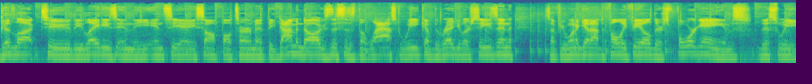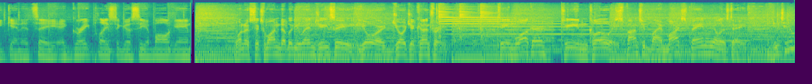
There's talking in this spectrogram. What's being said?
good luck to the ladies in the NCAA softball tournament. The Diamond Dogs, this is the last week of the regular season. So if you want to get out to Foley Field, there's four games this week, and it's a, a great place to go see a ball game. 1061 WNGC, your Georgia country. Team Walker, Team Chloe, is sponsored by Mark Spain Real Estate. You two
